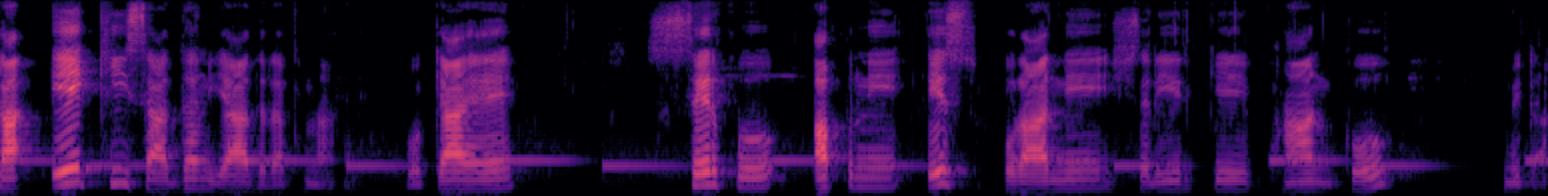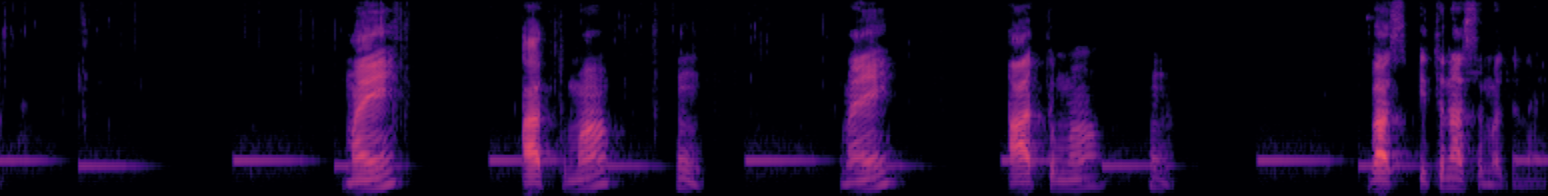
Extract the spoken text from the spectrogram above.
का एक ही साधन याद रखना है। वो क्या है? सिर्फ़ अपने इस पुराने शरीर के भान को मिटाना। मैं आत्मा हूँ। मैं आत्मा हूँ। बस इतना समझना है।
